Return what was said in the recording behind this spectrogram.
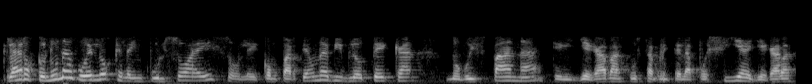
Claro, con un abuelo que la impulsó a eso, le compartía una biblioteca novohispana que llegaba justamente la poesía, llegaba,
